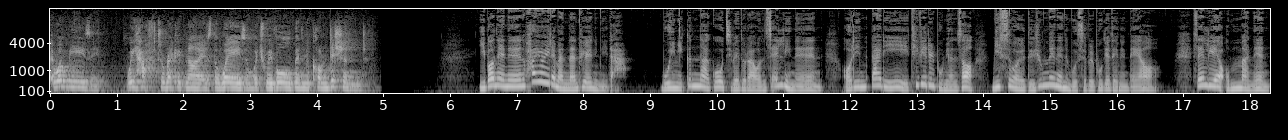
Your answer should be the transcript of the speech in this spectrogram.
It won't be easy. We have to recognize the ways in which we've all been conditioned. 이번에는 화요일에 만난 표현입니다. 모임이 끝나고 집에 돌아온 셀리는 어린 딸이 TV를 보면서 미스월드 흉내내는 모습을 보게 되는데요. 셀리의 엄마는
